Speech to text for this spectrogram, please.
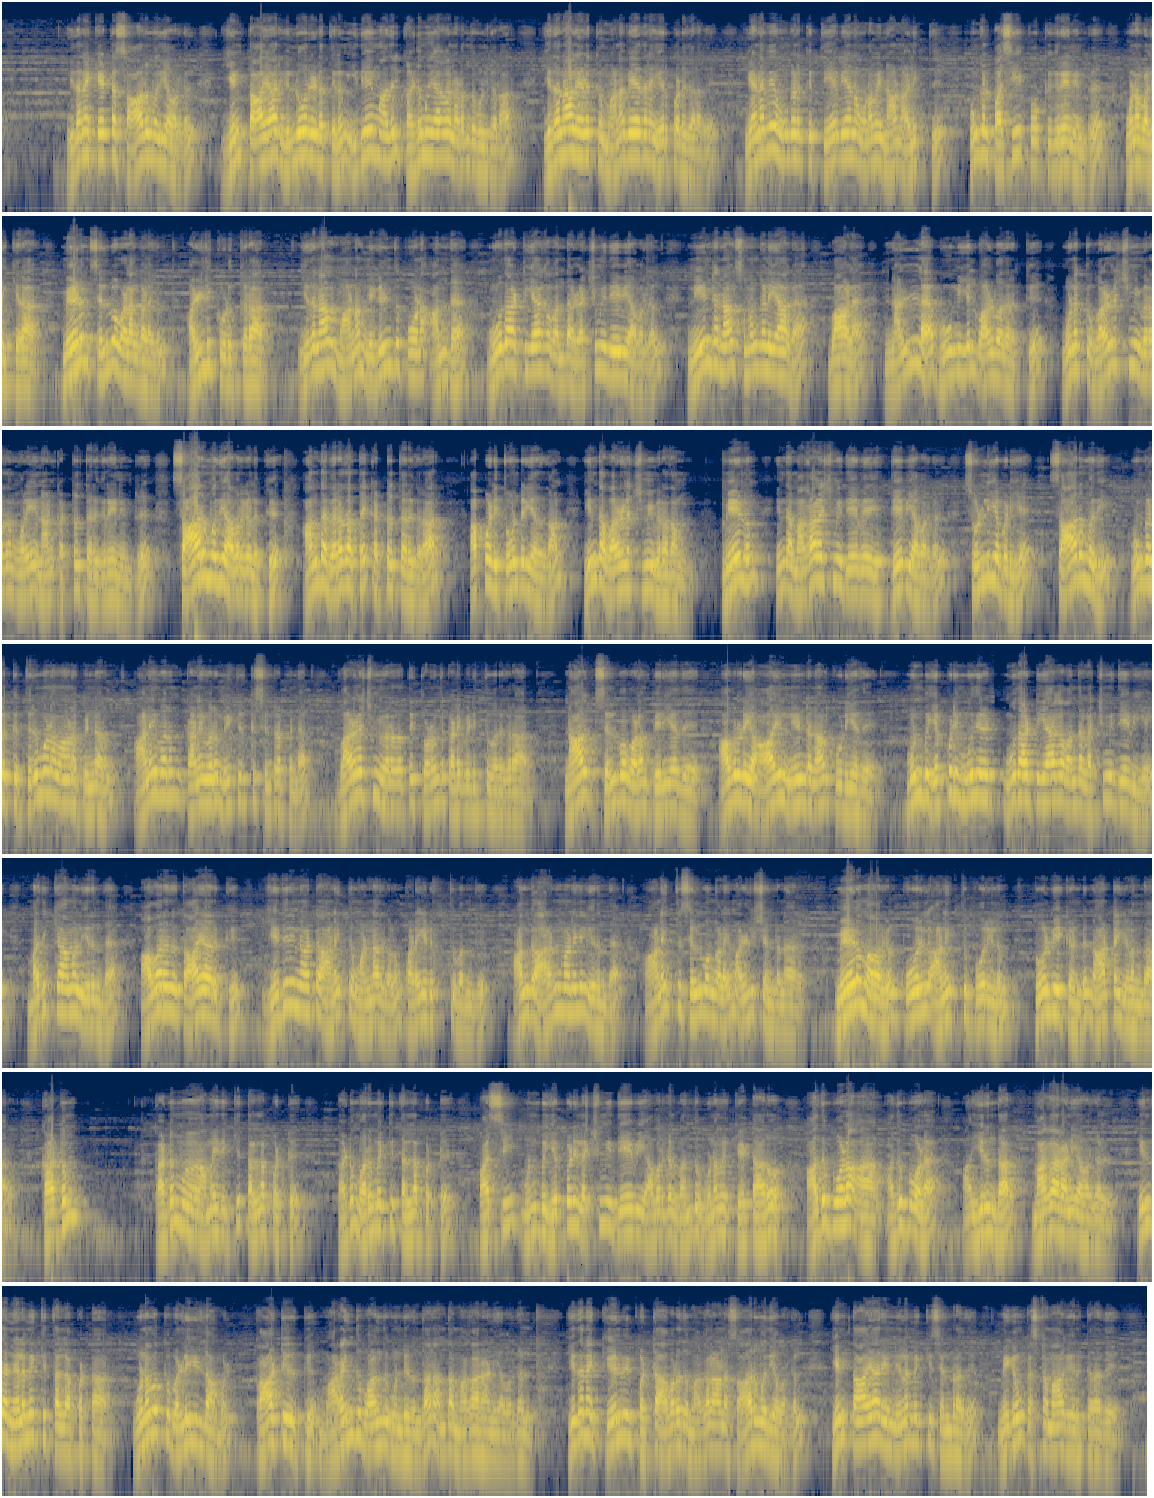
இதனை கேட்ட சாருமதி அவர்கள் என் தாயார் எல்லோரிடத்திலும் இதே மாதிரி கடுமையாக நடந்து கொள்கிறார். இதனால் எனக்கு மனவேதனை ஏற்படுகிறது. எனவே உங்களுக்கு தேவையான உணவை நான் அளித்து உங்கள் பசியை போக்குகிறேன் என்று உணவளிக்கிறார். மேலும் செல்வ வளங்களையும் அள்ளி கொடுக்கிறார். இதனால் மனம் நெகிழ்ந்து போன அந்த மூதாட்டியாக வந்த லட்சுமி தேவி அவர்கள் நீண்ட நாள் சுமங்கலியாக வாழ நல்ல பூமியில் வாழ்வதற்கு உனக்கு வரலட்சுமி விரத முறையை நான் கற்றுத்தருகிறேன் என்று சாருமதி அவர்களுக்கு அந்த விரதத்தை கற்றுத்தருகிறார் அப்படி தோன்றியதுதான் இந்த வரலட்சுமி விரதம். மேலும் இந்த மகாலட்சுமி தேவி தேவி அவர்கள் சொல்லியபடியே சாருமதி உங்களுக்கு திருமணமான பின்னரும் அனைவரும் கனைவரும் வீட்டிற்கு சென்ற பின்னர் வரலட்சுமி விரதத்தை தொடர்ந்து கடைபிடித்து வருகிறார். நாள் செல்வ வளம் பெரியது. அவருடைய ஆயுள் நீண்ட நாள் கூடியது. முன்பு எப்படி மூதி மூதாட்டியாக வந்த லக்ஷ்மி தேவியை மதிக்காமல் இருந்த அவரது தாயாருக்கு எதிரி நாட்டு அனைத்து மன்னர்களும் படையெடுத்து வந்து அங்கு அரண்மனையில் இருந்த அனைத்து செல்வங்களையும் அள்ளி சென்றனர். மேலும் அவர்கள் போரில் அனைத்து போரிலும் தோல்வியைக் கண்டு நாட்டை இழந்தார். கடும் கடும் அமைதிக்கு தள்ளப்பட்டு கடும் வறுமைக்கு தள்ளப்பட்டு பசி முன்பு எப்படி லட்சுமி தேவி அவர்கள் வந்து உணவை கேட்டாரோ அதுபோல அதுபோல இருந்தார் மகாராணி அவர்கள். இந்த நிலைமைக்கு தள்ளப்பட்டார். உணவுக்கு வழி இல்லாமல் காட்டிற்கு மறைந்து வாழ்ந்து கொண்டிருந்தார் அந்த மகாராணி அவர்கள். இதனை கேள்விப்பட்ட அவரது மகளான சாருமதி அவர்கள் என் தாயார் என் நிலைமைக்கு சென்றது மிகவும் கஷ்டமாக இருக்கிறது.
